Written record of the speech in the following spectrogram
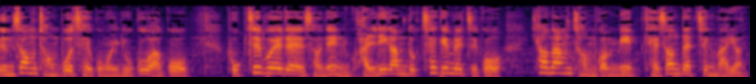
음성 정보 제공을 요구하고 복지부에 대해서는 관리 감독 책임을 지고 현황 점검 및 개선 대책 마련,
